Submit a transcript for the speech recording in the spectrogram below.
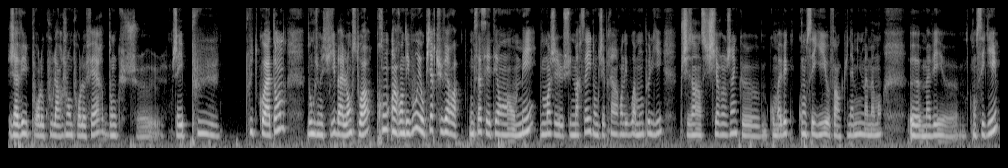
J'avais pour le coup l'argent pour le faire, donc j'avais plus plus de quoi attendre. Donc je me suis dit, bah lance-toi, prends un rendez-vous et au pire tu verras. Donc ça, c'était en mai. Moi, je, suis de Marseille, donc j'ai pris un rendez-vous à Montpellier chez un chirurgien que, qu'on m'avait conseillé, enfin qu'une amie de ma maman euh, m'avait euh, conseillé.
